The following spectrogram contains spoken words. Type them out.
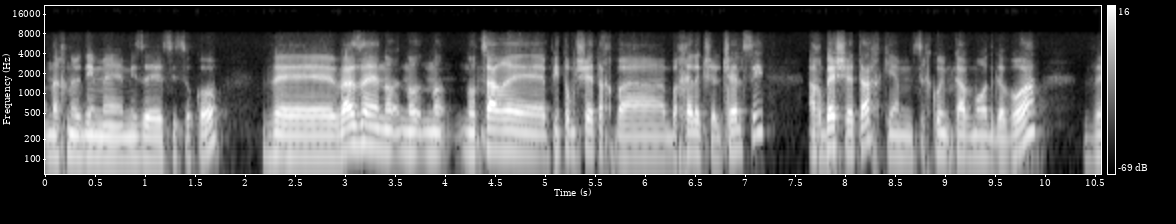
אנחנו יודעים uh, מי זה סיסוקו. ו... ואז נוצר uh, פתאום שטח בחלק של צ'לסי, הרבה שטח, כי הם שיחקו עם קו מאוד גבוה. ו...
